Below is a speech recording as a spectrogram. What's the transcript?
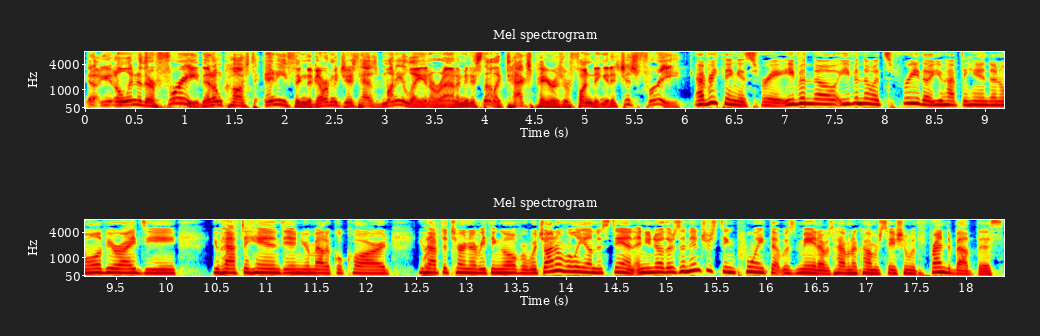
You know, you know, Linda, they're free. They don't cost anything. The government just has money laying around. I mean, it's not like taxpayers are funding it. It's just free. Everything is free. Even though, even though it's free, though, you have to hand in all of your ID. You have to hand in your medical card. You right. have to turn everything over, which I don't really understand. And you know, there's an interesting point that was made. I was having a conversation with a friend about this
